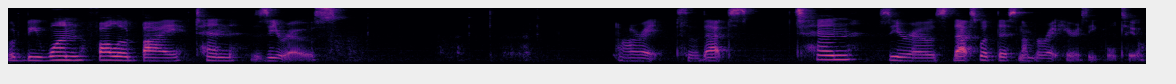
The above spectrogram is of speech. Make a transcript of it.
would be 1 followed by 10 zeros. Alright, so that's 10 zeros. That's what this number right here is equal to.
